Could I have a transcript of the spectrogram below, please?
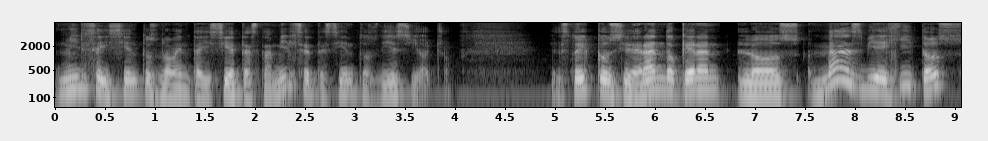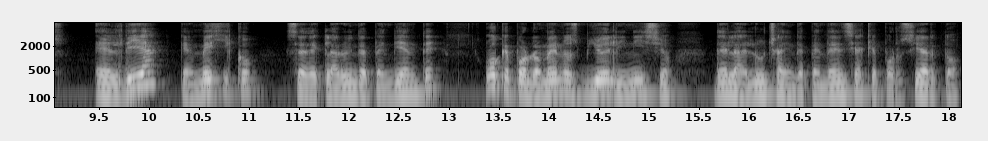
1697 hasta 1718. Estoy considerando que eran los más viejitos el día que México se declaró independiente o que por lo menos vio el inicio de la lucha de independencia, que por cierto,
